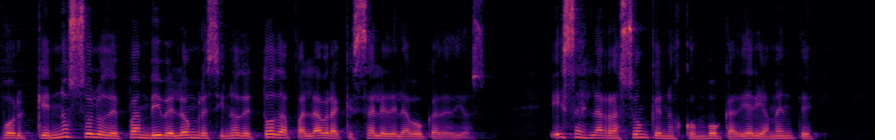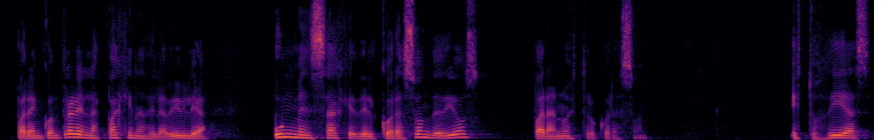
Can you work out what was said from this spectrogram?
Porque no solo de pan vive el hombre, sino de toda palabra que sale de la boca de Dios. Esa es la razón que nos convoca diariamente para encontrar en las páginas de la Biblia un mensaje del corazón de Dios para nuestro corazón. Estos días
